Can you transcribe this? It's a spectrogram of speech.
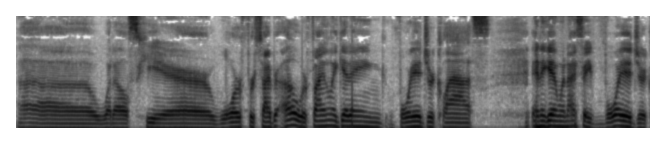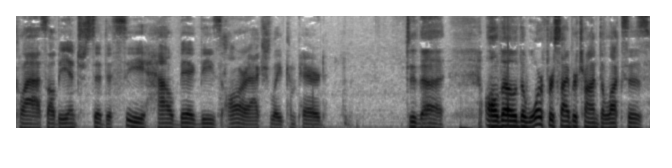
Uh, what else here? War for Cyber. Oh, we're finally getting Voyager class. And again, when I say Voyager class, I'll be interested to see how big these are actually compared to the. Although the War for Cybertron Deluxes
